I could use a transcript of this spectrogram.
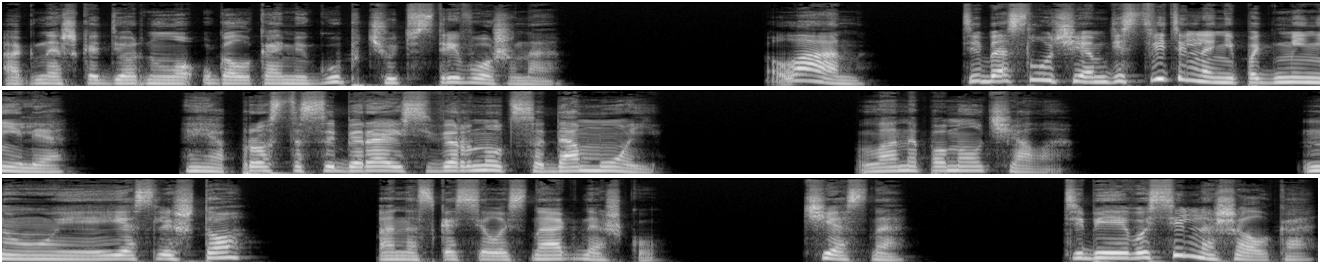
Агнешка дернула уголками губ, чуть встревожена. «Лан, тебя случаем действительно не подменили? Я просто собираюсь вернуться домой». Лана помолчала. «Ну и если что...» Она скосилась на Агнешку. «Честно, тебе его сильно жалко?»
